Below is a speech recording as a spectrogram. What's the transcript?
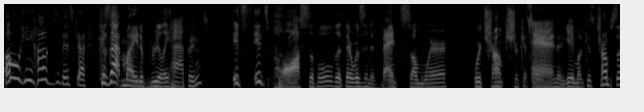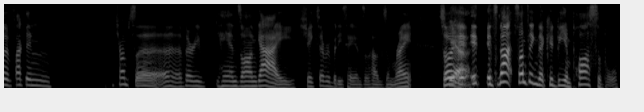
Oh, he hugged this guy because that might have mm-hmm. really happened. It's it's possible that there was an event somewhere where Trump shook his hand and gave him because Trump's a fucking Trump's a, a very hands-on guy. He shakes everybody's hands and hugs them, right? So yeah. it, it, it's not something that could be impossible.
